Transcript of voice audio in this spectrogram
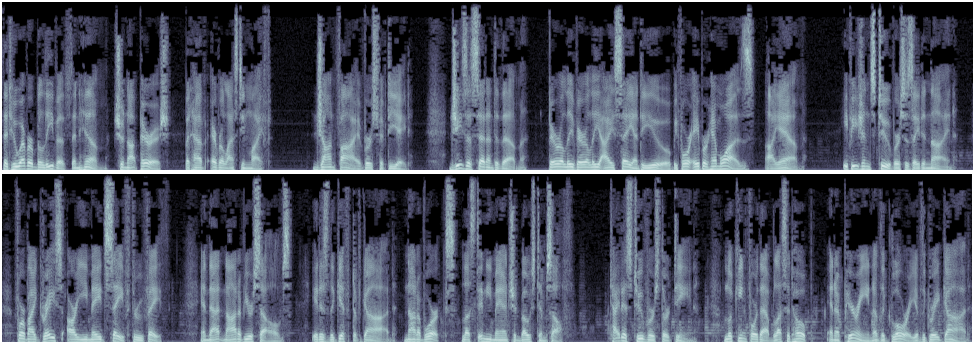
that whoever believeth in him should not perish, but have everlasting life. John 5 verse 58. Jesus said unto them, Verily, verily, I say unto you, before Abraham was, I am. Ephesians 2 verses 8 and 9. For by grace are ye made safe through faith, and that not of yourselves. It is the gift of God, not of works, lest any man should boast himself. Titus 2 verse 13. Looking for that blessed hope, and appearing of the glory of the great God,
